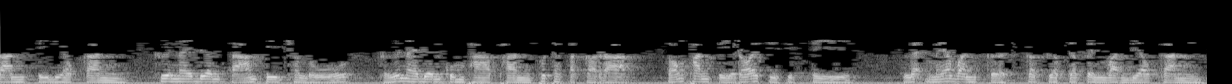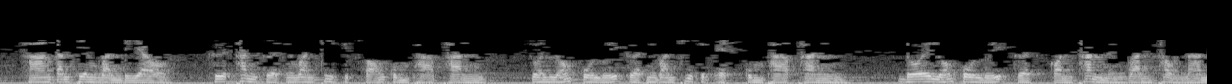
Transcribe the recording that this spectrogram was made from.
กันปีเดียวกัน คือในเดือนสามปีฉลูหรือในเดือนกุมภาพันธ์พุทธศักราช 2444 และแม้วันเกิดก็เกือบจะเป็นวันเดียวกันห่างกันเพียงวันเดียว คือท่านเกิดในวันที่ 12 กุมภาพันธ์ ส่วนหลวงปู่หลุยเกิดในวันที่ 11 กุมภาพันธ์ โดยหลวงปู่หลุยเกิดก่อนท่านหนึ่งวันเท่านั้น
